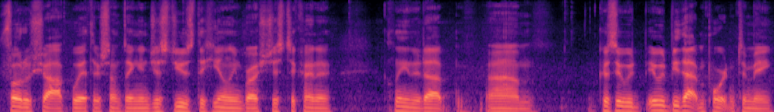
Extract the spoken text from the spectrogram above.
Photoshop with or something and just use the healing brush just to kind of clean it up. Because um, it would, it would be that important to me.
